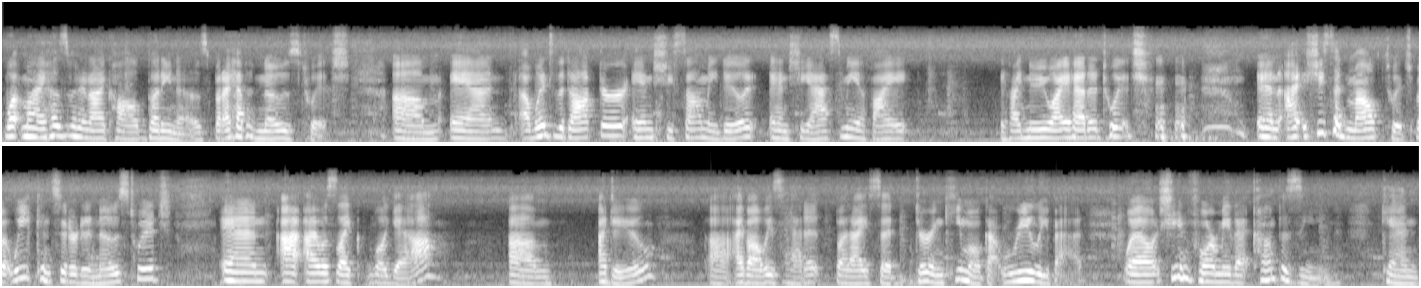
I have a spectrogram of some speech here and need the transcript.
what my husband and I call buddy nose, but I have a nose twitch. Um, and I went to the doctor and she saw me do it and she asked me if I if I knew I had a twitch. and I she said mouth twitch, but we considered a nose twitch. And I, I was like, well, yeah, um, I do. Uh, I've always had it, but I said during chemo it got really bad. Well, she informed me that Compazine can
